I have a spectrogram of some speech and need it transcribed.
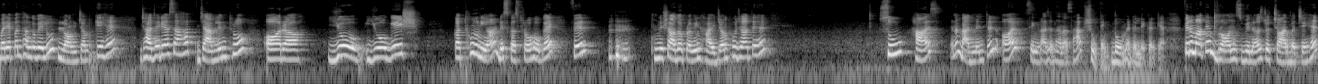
मरियप्पन थंगवेलू लॉन्ग जंप के हैं। झाझरिया साहब जैवलिन थ्रो और योग योगेश कथुनिया डिस्कस थ्रो हो गए। फिर निषाद और प्रवीण हाई जंप हो जाते हैं। सु, हास, है ना बैडमिंटन और सिंगराज अधाना साहब शूटिंग दो मेडल लेकर के आए। फिर हम आते हैं ब्रॉन्ज विनर्स जो चार बच्चे हैं।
